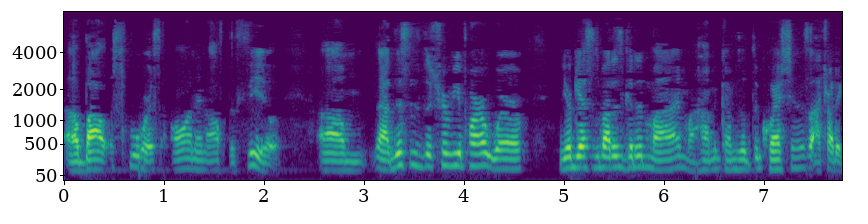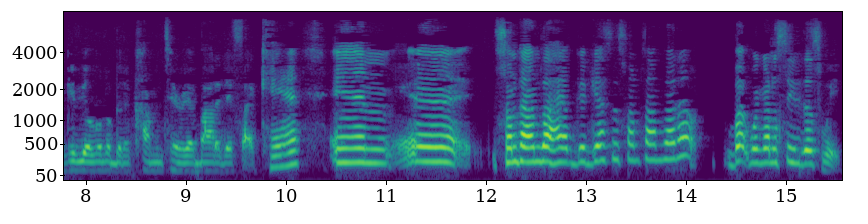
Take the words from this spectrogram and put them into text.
about sports on and off the field. Um, now this is the trivia part where your guess is about as good as mine. Muhammad comes up with questions. I try to give you a little bit of commentary about it if I can, and uh, sometimes I have good guesses, sometimes I don't. But we're gonna see this week.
